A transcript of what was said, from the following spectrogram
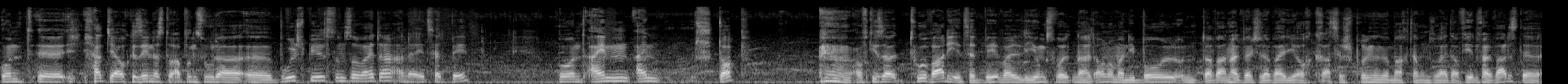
Und äh, ich ich hatte ja auch gesehen, dass du ab und zu da äh, Bull spielst und so weiter an der EZB. Und ein, ein Stopp auf dieser Tour war die EZB, weil die Jungs wollten halt auch nochmal in die Bowl und da waren halt welche dabei, die auch krasse Sprünge gemacht haben und so weiter. Auf jeden Fall war das der,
